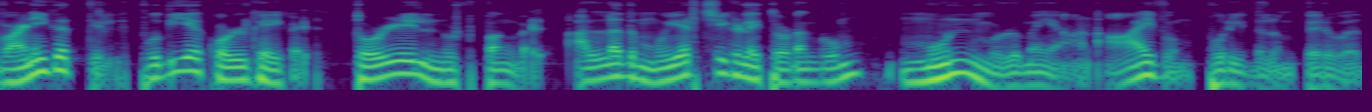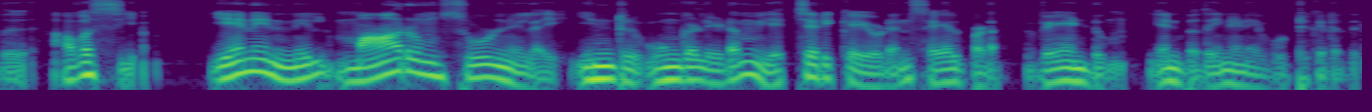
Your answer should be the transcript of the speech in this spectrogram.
வணிகத்தில் புதிய கொள்கைகள் தொழில்நுட்பங்கள் அல்லது முயற்சிகளை தொடங்கும் முன் முழுமையான ஆய்வும் புரிதலும் பெறுவது அவசியம். ஏனெனில் மாறும் சூழ்நிலை இன்று உங்களிடம் எச்சரிக்கையுடன் செயல்பட வேண்டும் என்பதை நினைவூட்டுகிறது.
